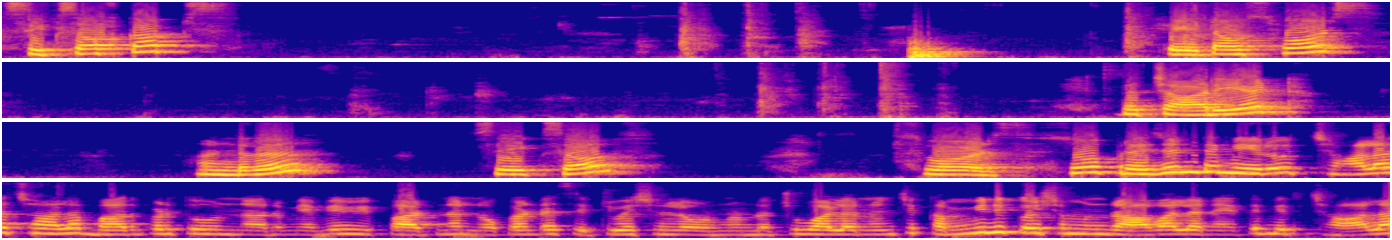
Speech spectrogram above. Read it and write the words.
Six of cups. Eight of swords. The chariot. And the six of swords so present మీరు చాలా చాలా బాధపడుతూ ఉన్నారు. మేబీ మీ పార్ట్నర్ నోకంటే సిచ్యువేషన్లో ఉండొచ్చు. వాళ్ళ నుంచి కమ్యూనికేషన్ రావాలని అయితే మీరు చాలా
